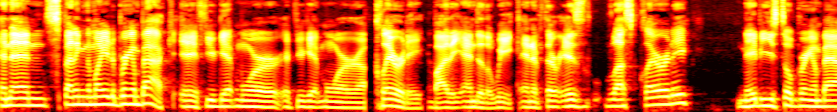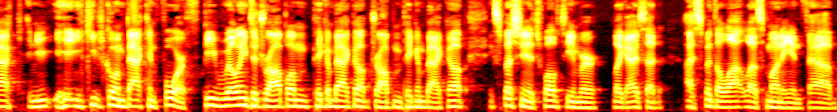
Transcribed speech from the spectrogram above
and then spending the money to bring them back if you get more if you get more uh, clarity by the end of the week. And if there is less clarity, maybe you still bring him back and you he keeps going back and forth. Be willing to drop him, pick him back up, drop him, pick him back up, especially in a 12 teamer. Like I said, I spent a lot less money in FAAB.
